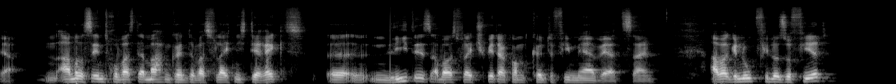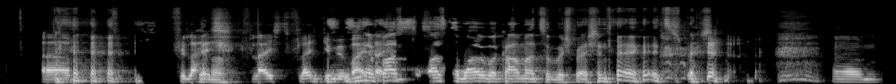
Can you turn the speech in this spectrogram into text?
ja, ein anderes Intro, was der machen könnte, was vielleicht nicht direkt äh, ein Lied ist, aber was vielleicht später kommt, könnte viel mehr wert sein. Aber genug philosophiert. Ähm, vielleicht, genau. vielleicht, vielleicht gehen wir, wir weiter. Ja fast, fast dabei, über Karma zu besprechen. zu sprechen. ähm,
